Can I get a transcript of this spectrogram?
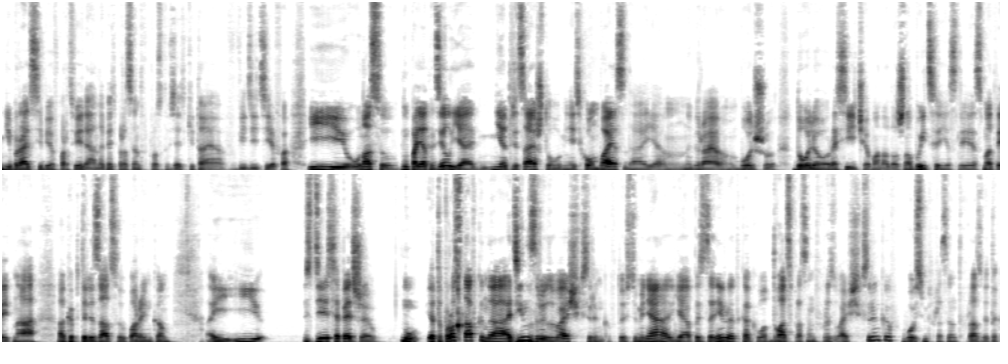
не брать себе в портфеле, а на 5% просто взять Китая в виде ETF. И у нас, ну, понятное дело, я не отрицаю, что у меня есть home bias, да, я набираю большую долю России, чем она должна быть, если смотреть на капитализацию по рынкам. И, и здесь, опять же, ну, это просто ставка на один из развивающихся рынков. То есть у меня, я позиционирую это как вот 20% развивающихся рынков, 80% развитых.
